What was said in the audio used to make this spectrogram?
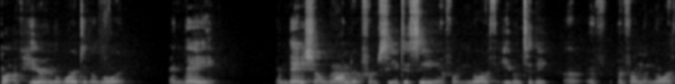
but of hearing the words of the lord and they and they shall wander from sea to sea, and from north even to the uh, and from the north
